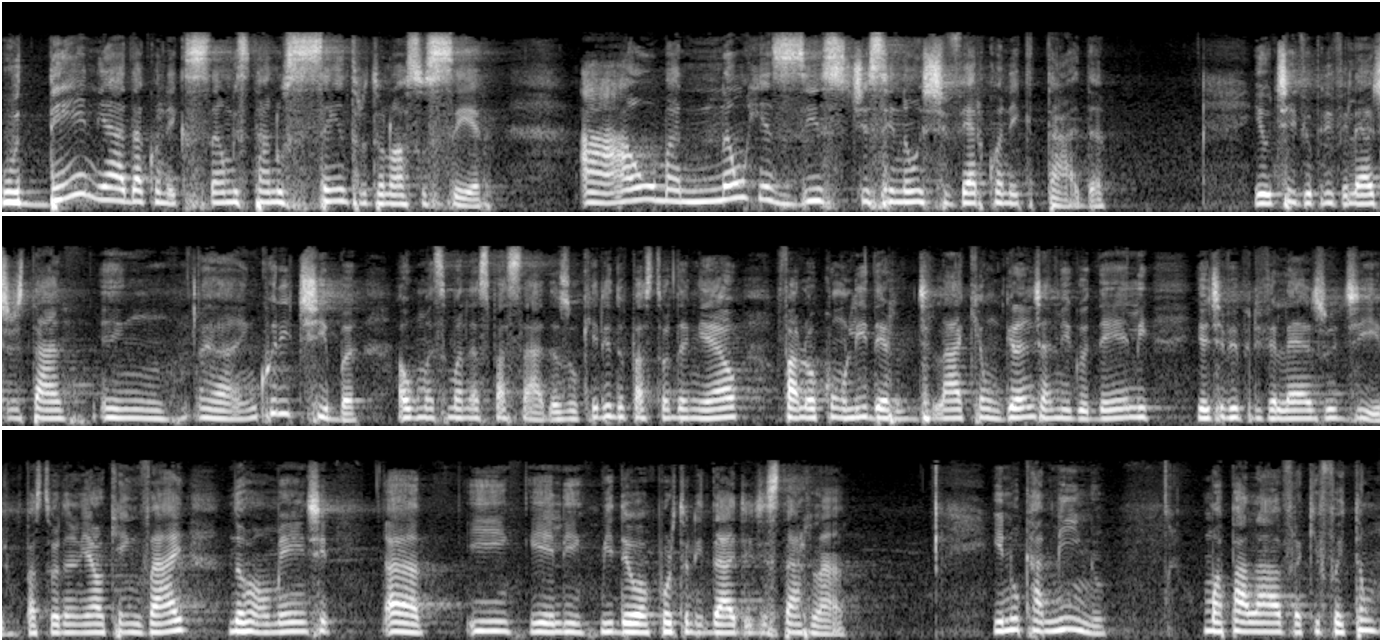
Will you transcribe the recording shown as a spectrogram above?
O DNA da conexão está no centro do nosso ser. A alma não resiste se não estiver conectada. Eu tive o privilégio de estar em, uh, em Curitiba algumas semanas passadas. O querido pastor Daniel falou com o líder de lá, que é um grande amigo dele, e eu tive o privilégio de ir. O pastor Daniel, quem vai, normalmente, uh, e, e ele me deu a oportunidade de estar lá. E no caminho, uma palavra que foi tão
